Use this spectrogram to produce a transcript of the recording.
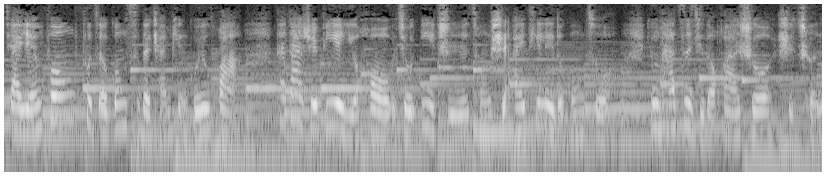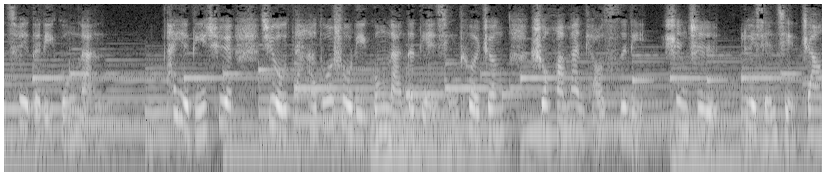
贾岩峰负责公司的产品规划。他大学毕业以后就一直从事 IT 类的工作，用他自己的话说是纯粹的理工男。他也的确具有大多数理工男的典型特征：说话慢条斯理，甚至略显紧张，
